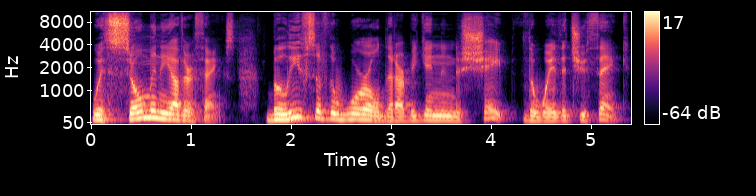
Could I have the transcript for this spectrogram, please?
with so many other things, beliefs of the world that are beginning to shape the way that you think.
